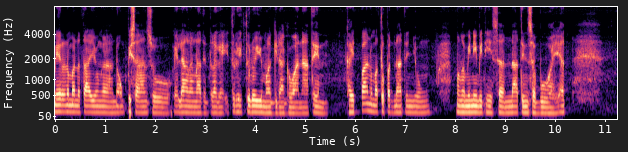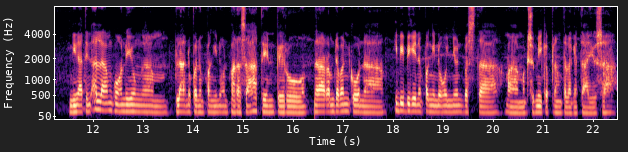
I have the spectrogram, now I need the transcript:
meron naman na tayong uh, naumpisahan. So, kailangan lang natin talaga ituloy-tuloy yung mga ginagawa natin. Kahit paano matupad natin yung mga minimitisan natin sa buhay. At hindi natin alam kung ano yung um, plano pa ng Panginoon para sa atin pero nararamdaman ko na ibibigay ng Panginoon yun basta ma- magsumikap lang talaga tayo sa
